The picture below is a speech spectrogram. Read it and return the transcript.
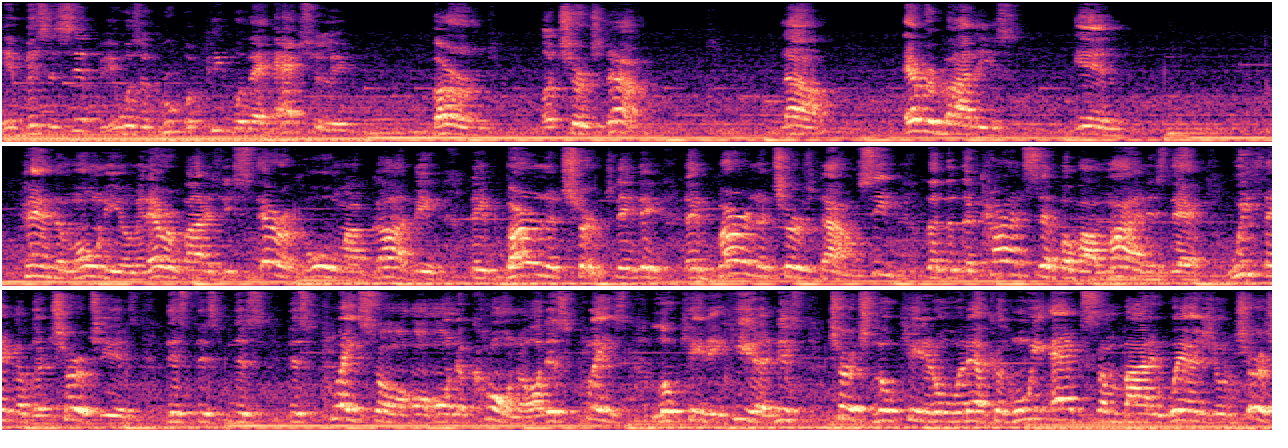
in Mississippi. It was a group of people that actually burned a church down. Now, everybody's in pandemonium and everybody's hysterical. Oh my God, they, they burn the church. They, they, they burn the church down. See, the, the, the concept of our mind is that we think of the church as this, this, this, this place on, on, on the corner or this place located here and this church located over there. Because when we ask somebody, where's your church,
